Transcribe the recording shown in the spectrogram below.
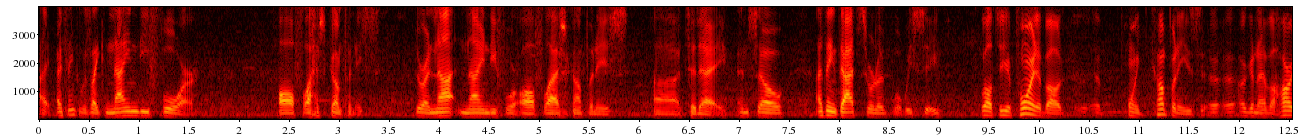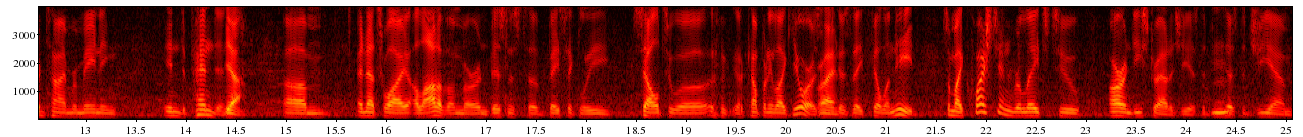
I, I think it was like 94 all flash companies. There are not 94 all flash companies uh, today. And so I think that's sort of what we see. Well, to your point about uh, point companies uh, are going to have a hard time remaining independent. Yeah. Um, and that's why a lot of them are in business to basically sell to a, a company like yours right. because they fill a need. So my question relates to R&D strategy as the, mm -hmm. as the GM,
